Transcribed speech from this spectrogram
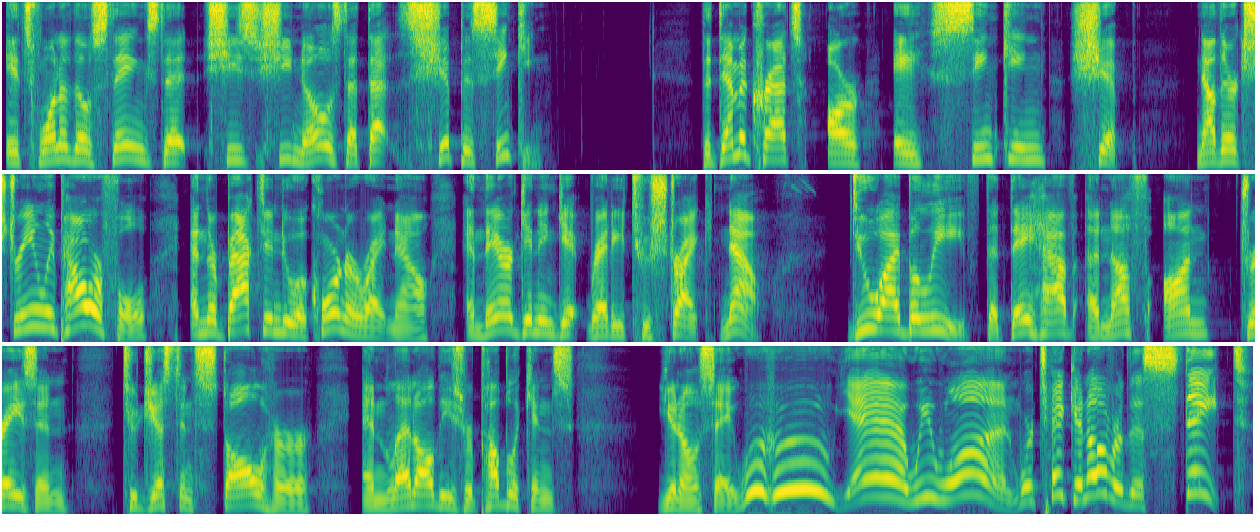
it's one of those things that she's she knows that that ship is sinking. The Democrats are a sinking ship. Now they're extremely powerful and they're backed into a corner right now and they are getting get ready to strike. Now, do I believe that they have enough on Drazan to just install her and let all these Republicans, you know, say, woohoo, yeah, we won. We're taking over this state.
